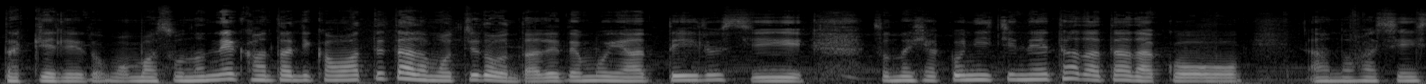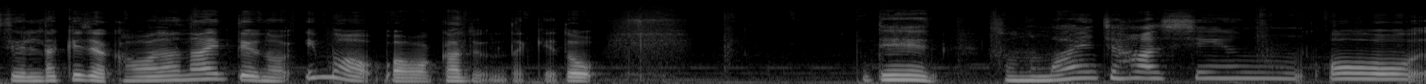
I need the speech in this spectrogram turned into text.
だけれどもまあそんなね簡単に変わってたらもちろん誰でもやっているしその100日ねただただこうあの発信してるだけじゃ変わらないっていうのは今はわかるんだけどでその毎日発信を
